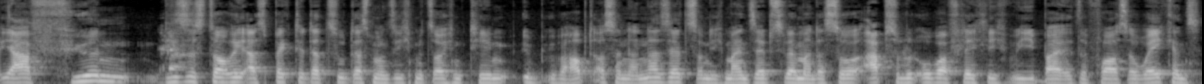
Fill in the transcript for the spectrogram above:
ja, führen diese Story-Aspekte dazu, dass man sich mit solchen Themen überhaupt auseinandersetzt. Und ich meine, selbst wenn man das so absolut oberflächlich wie bei The Force Awakens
